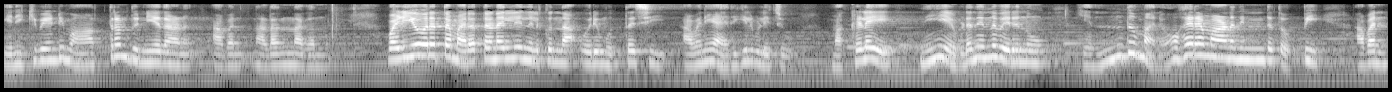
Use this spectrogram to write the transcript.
എനിക്ക് വേണ്ടി മാത്രം തുന്നിയതാണ് അവൻ നടന്നകന്നു. വഴിയോരത്തെ മരത്തണലിൽ നിൽക്കുന്ന ഒരു മുത്തശ്ശി അവനെ അരികിൽ വിളിച്ചു. മക്കളെ നീ എവിടെ നിന്ന് വരുന്നു? എന്തു മനോഹരമാണ് നിന്റെ തൊപ്പി? അവൻ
